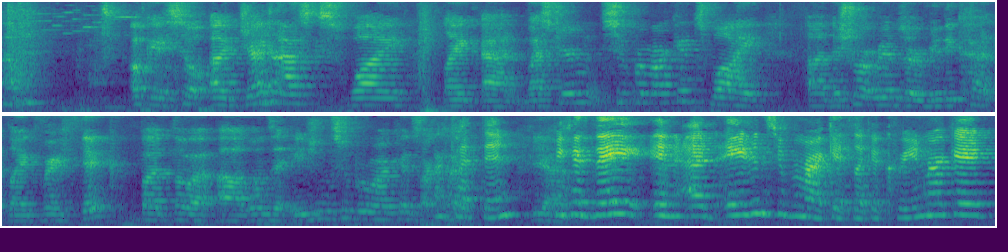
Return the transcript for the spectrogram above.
oh, Okay, so uh, Jen asks why, like at Western supermarkets, why uh, the short ribs are really cut like very thick, but the uh, ones at Asian supermarkets are, are cut thin Yeah. because they in at Asian supermarkets like a Korean market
